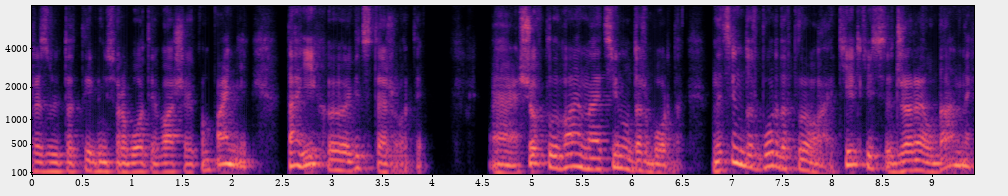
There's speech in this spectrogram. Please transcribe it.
результативність роботи вашої компанії, та їх е, відстежувати. Е, Що впливає на ціну дашборда? На ціну дашборда впливає кількість джерел даних,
